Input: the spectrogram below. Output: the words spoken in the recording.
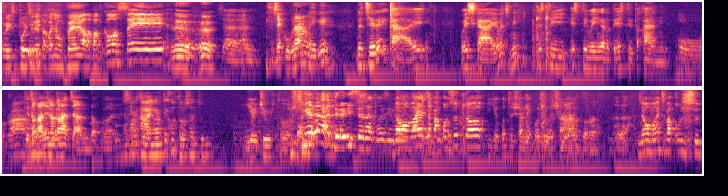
Wis bojone tak nyoba alamat kose. lho jan saya kurang iki Lah jere kae. Wis kae wis nih. Wis di wis di ngerti wis ditekani. Ora. ditekani nang kerajaan tok kan Sing ngerti kok dosa ju. iya ju dosa Iya, ada istilah aku sih. Ngomongnya cepak unsut tok. Iya kudusane kok sudah banget alah ngomongnya cepak unsut.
